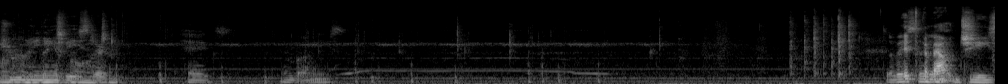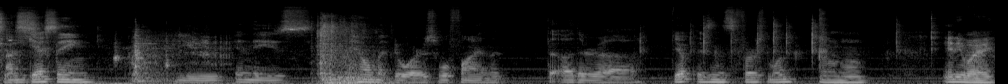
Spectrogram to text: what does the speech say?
True meaning of Easter. watching. Eggs and bunnies. So It's about I'm- Jesus. I'm guessing you in these helmet doors will find the the other. uh Yep, isn't this the first one? I don't know. Anyway,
